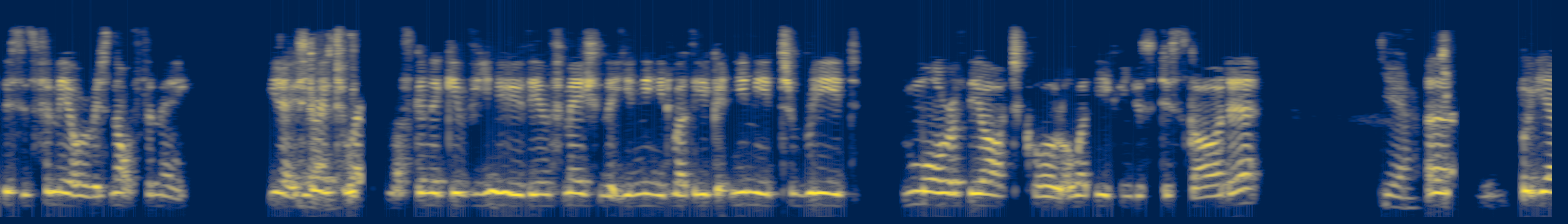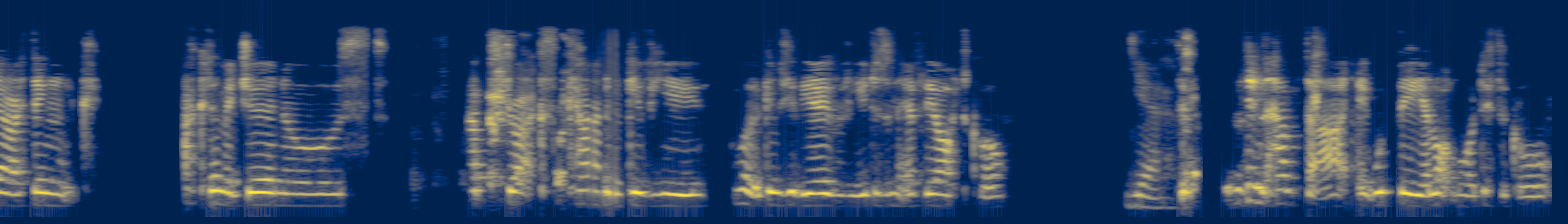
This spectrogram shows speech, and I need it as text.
this is for me or it's not for me. You know, straight yeah. away that's going to give you the information that you need, whether you get you need to read more of the article or whether you can just discard it. Yeah. Um, but yeah, I think academic journals, abstracts kind of give you, well, it gives you the overview, doesn't it, of the article? Yeah. So if you didn't have that, it would be a lot more difficult.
